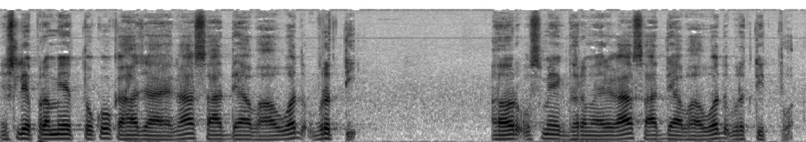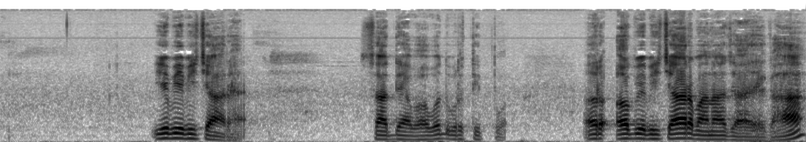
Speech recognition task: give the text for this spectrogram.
इसलिए प्रमेयत्व को कहा जाएगा साध्याभाववद वृत्ति। और उसमें एक धर्म रहेगा साध्याभाववद वृत्तित्व। ये भी विचार है। साध्याभाववद वृत्तित्व। और अव्यभिचार माना जाएगा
